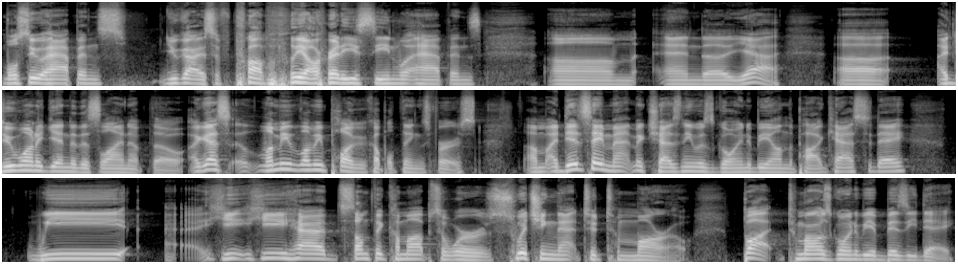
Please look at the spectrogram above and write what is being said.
we'll see what happens. You guys have probably already seen what happens. Um, and uh, yeah, uh, I do want to get into this lineup though. I guess uh, let me let me plug a couple things first. Um, I did say Matt McChesney was going to be on the podcast today. We he he had something come up, so we're switching that to tomorrow. But tomorrow's going to be a busy day.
